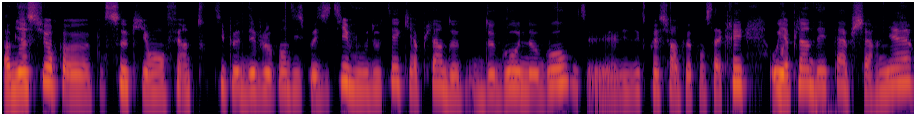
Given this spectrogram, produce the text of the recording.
Alors bien sûr, pour ceux qui ont fait un tout petit peu de développement dispositif, vous vous doutez qu'il y a plein de, go, no go, les expressions un peu consacrées, où il y a plein d'étapes charnières.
